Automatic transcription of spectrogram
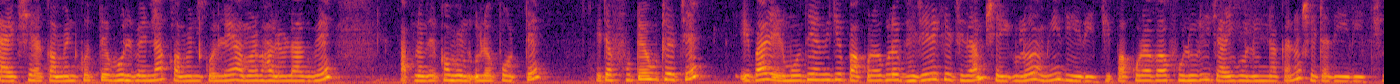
লাইক, শেয়ার, কমেন্ট করতে ভুলবেন না। কমেন্ট করলে আমার ভালো লাগবে আপনাদের কমেন্টগুলো পড়তে। এটা ফুটে উঠেছে। এবার এর মধ্যে আমি যে পাকোড়াগুলো ভেজে রেখেছিলাম, সেইগুলো আমি দিয়ে দিচ্ছি। পাকোড়া বা ফুলুরি যাই বলুন না কেন, সেটা দিয়ে দিচ্ছি।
